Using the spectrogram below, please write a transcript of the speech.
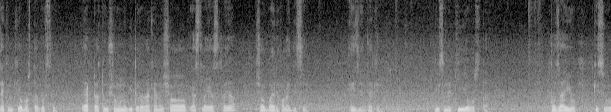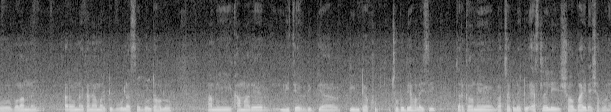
দেখেন কি অবস্থা করছে। একটা তুষো মনে ভিতরে রাখে নাই, সব এসলাই এসলাইয়া সব বাইরে ফেলাই দিছে। এই যে দেখেন, পিছনে কি অবস্থা? তো যাই হোক, কিছু বলার নাই। কারণ এখানে আমার একটু ভুল আছে। ভুলটা হলো, আমি খামারের নিচের দিক দিয়ে টিনটা খুব ছোট দিয়ে ফেলাইছি, যার কারণে বাচ্চাগুলো একটু এসলাইলেই সব বাইরে এসে পড়ে।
